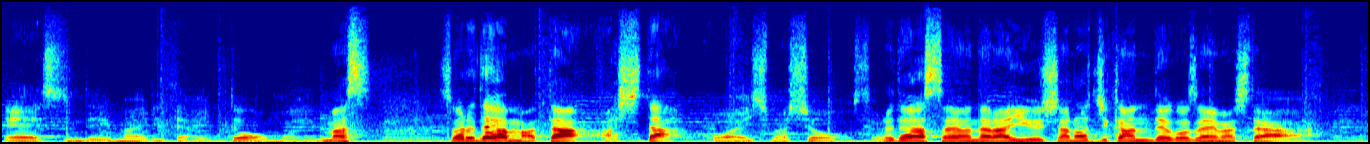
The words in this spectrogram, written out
え進んでまいりたいと思います。それではまた明日お会いしましょう。それではさようなら勇者の時間でございました。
